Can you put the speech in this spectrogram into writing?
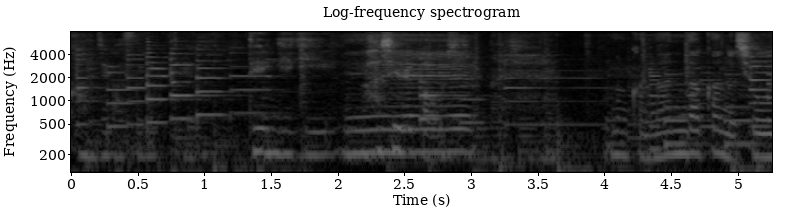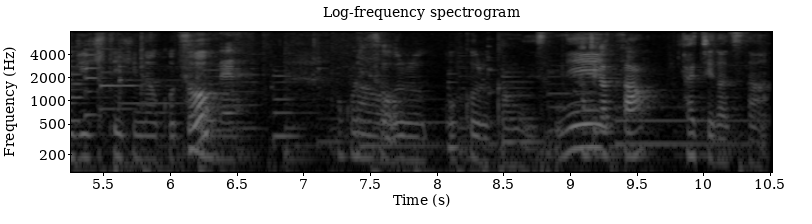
感じがするっていう電撃走るかもしれないし。ね。なんか何らかの衝撃的なことそうね。起こりそう。が起こるかもです8ね月さん、8月さん、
